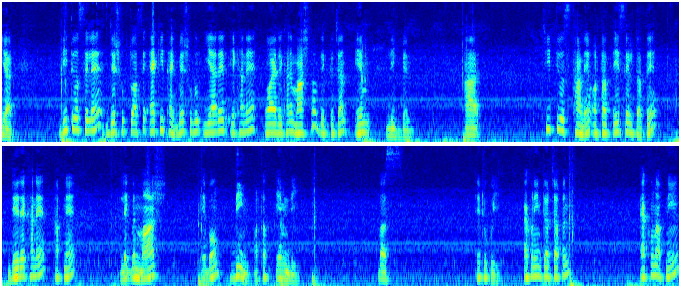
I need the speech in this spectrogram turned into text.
ইয়ার দ্বিতীয় সেলে যে সূত্র আছে, একই থাকবে, শুধু ইয়ারের এখানে ওয়ার এখানে মাসটাও দেখতে চান এম লিখবেন। আর তৃতীয় স্থানে, অর্থাৎ এই সেলটাতে ডের এখানে আপনি লিখবেন মাস এবং দিন, অর্থাৎ এমডি বাস, এটুকুই। এখন ইন্টার চাপেন। এখন আপনি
